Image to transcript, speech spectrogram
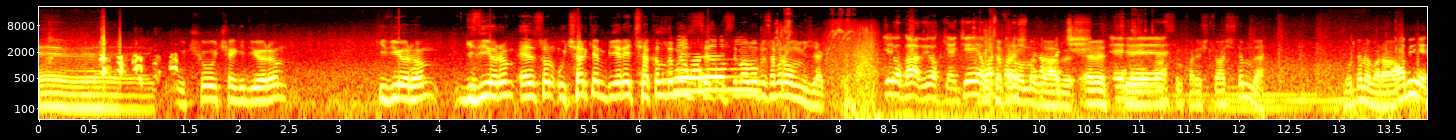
Evet. uça uça gidiyorum. Gidiyorum. Gidiyorum. En son uçarken bir yere çakıldığımı hissetmiştim ama bu sefer olmayacak. Yok abi yok ya C'ye Bu bas sefer paraşütünü olmaz abi. aç. Evet. Ee, C'ye bastım paraşütü açtım da. Burada ne var abi? Abi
